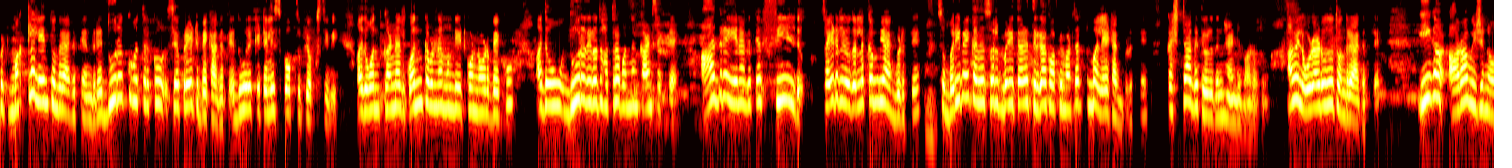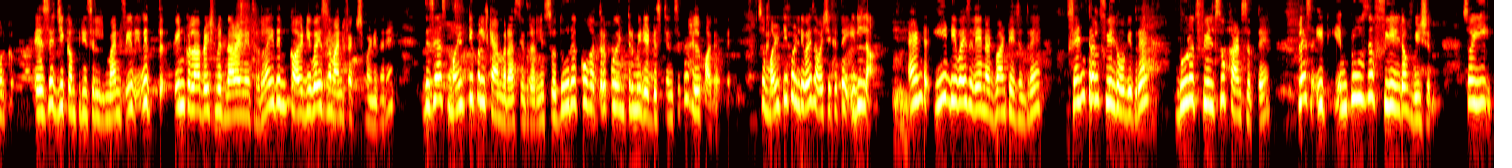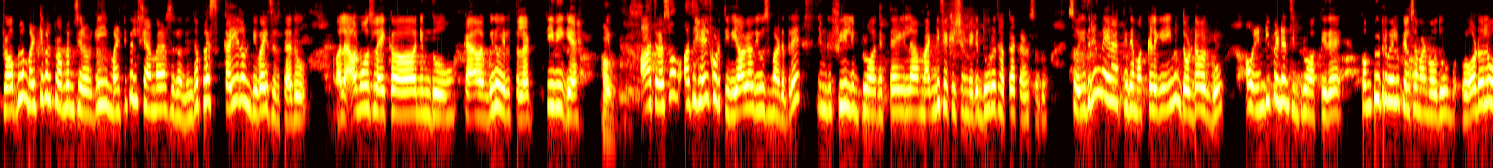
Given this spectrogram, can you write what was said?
ಬಟ್ ಮಕ್ಕಳಲ್ಲಿ ಏನ್ ತೊಂದರೆ ಆಗುತ್ತೆ ಅಂದ್ರೆ ದೂರಕ್ಕೂ ಹತ್ರಕ್ಕೂ ಸೆಪರೇಟ್ ಬೇಕಾಗುತ್ತೆ. ದೂರಕ್ಕೆ ಟೆಲಿಸ್ಕೋಪ್ಸ್ ಉಪಯೋಗಿಸ್ತೀವಿ. ಅದು ಒಂದ್ ಕಣ್ಣಲ್ಲಿ, ಒಂದ್ ಕಣ್ಣ ಮುಂದೆ ಇಟ್ಕೊಂಡು ನೋಡ್ಬೇಕು. ಅದು ದೂರದಿರೋದು ಹತ್ರ ಬಂದಂಗೆ ಕಾಣಿಸುತ್ತೆ. ಆದ್ರೆ ಏನಾಗುತ್ತೆ? ಫೀಲ್ಡ್ ಸೈಡ್ ಅಲ್ಲಿ ಇರೋದೆಲ್ಲ ಕಮ್ಮಿ ಆಗ್ಬಿಡುತ್ತೆ. ಸೊ ಬರಿಬೇಕಾದ್ರೆ ಸ್ವಲ್ಪ ಬರೀತಾರೆ, ತಿರ್ಗಾ ಕಾಪಿ ಮಾಡ್ತಾರೆ, ತುಂಬಾ ಲೇಟ್ ಆಗ್ಬಿಡುತ್ತೆ. ಕಷ್ಟ ಆಗುತ್ತೆ ಇವ್ರದನ್ನ ಹ್ಯಾಂಡಲ್ ಮಾಡೋದು. ಆಮೇಲೆ ಓಡಾಡೋದು ತೊಂದರೆ ಆಗುತ್ತೆ. ಈಗ ಆರೋ ವಿಷನ್ ಅವ್ರ ಎಸ್ ಎಚ್ ಜಿ ಕಂಪನೀಸ್ ಅಲ್ಲಿ ಮ್ಯಾನುಫ್ಯಾ with in collaboration with Narayana ಇದನ್ನ ಡಿವೈಸ್ ಮ್ಯಾನುಫ್ಯಾಕ್ಚರ್ ಮಾಡಿದ್ದಾರೆ. ದಿಸ್ ಹ್ಯಾಸ್ ಮಲ್ಟಿಪಲ್ ಕ್ಯಾಮರಾಸ್ ಇದರಲ್ಲಿ. ಸೊ ದೂರಕ್ಕೂ ಹತ್ರಕ್ಕೂ ಇಂಟರ್ಮೀಡಿಯೇಟ್ ಡಿಸ್ಟೆನ್ಸ್ಗೂ ಹೆಲ್ಪ್ ಆಗುತ್ತೆ. ಸೊ ಮಲ್ಟಿಪಲ್ ಡಿವೈಸ್ ಅವಶ್ಯಕತೆ ಇಲ್ಲ. ಅಂಡ್ ಈ ಡಿವೈಸ್ ಅಲ್ಲಿ ಏನ್ ಅಡ್ವಾಂಟೇಜ್ ಅಂದ್ರೆ ಸೆಂಟ್ರಲ್ ಫೀಲ್ಡ್ ಹೋಗಿದ್ರೆ ದೂರದ ಫೀಲ್ಡ್ಸು ಕಾಣಿಸುತ್ತೆ. Plus it improves the field of vision so ಈ ಪ್ರಾಬ್ಲಮ್ ಮಲ್ಟಿಪಲ್ ಪ್ರಾಬ್ಲಮ್ಸ್ ಇರೋರಿಗೆ ಈ ಮಲ್ಟಿಪಲ್ ಕ್ಯಾಮರಾಸ್ ಇರೋದ್ರಿಂದ ಪ್ಲಸ್ ಕೈಯಲ್ಲಿ ಒಂದು ಡಿವೈಸ್ ಇರುತ್ತೆ. ಅದು ಆಲ್ಮೋಸ್ಟ್ ಲೈಕ್ ಕ್ಯಾ- ಇದು ಇರುತ್ತಲ್ಲ ಟಿವಿಗೆ ಆ ತರ ಸೊ ಅದು ಹೇಳ್ಕೊಡ್ತೀವಿ. ಯಾವ್ಯಾವ್ದು ಯೂಸ್ ಮಾಡಿದ್ರೆ ನಿಮ್ಗೆ ಫೀಲ್ ಇಂಪ್ರೂವ್ ಆಗುತ್ತೆ, ಇಲ್ಲ ಮ್ಯಾಗ್ನಿಫಿಕೇಶನ್ ಬೇಕು ದೂರದ ಹತ್ರ ಕಾಣಿಸೋದು. ಸೊ ಇದರಿಂದ ಏನಾಗ್ತಿದೆ ಮಕ್ಕಳಿಗೆ ಈವನ್ ದೊಡ್ಡವ್ರಿಗೂ, ಅವ್ರ ಇಂಡಿಪೆಂಡೆನ್ಸ್ ಇಂಪ್ರೂವ್ ಆಗ್ತಿದೆ. ಕಂಪ್ಯೂಟರ್ ಮೇಲೂ ಕೆಲಸ ಮಾಡ್ಬೋದು ಓಡಲ್ಲೂ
